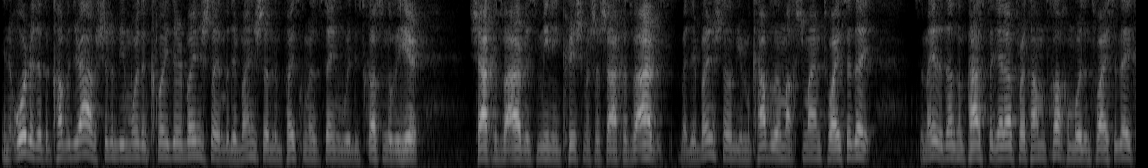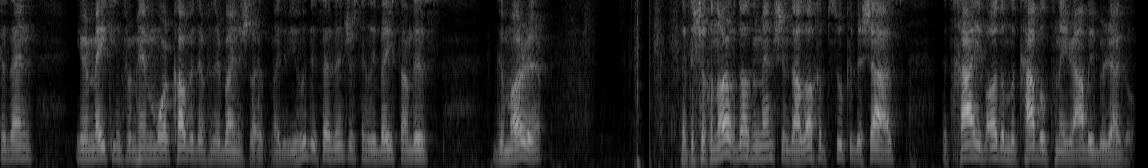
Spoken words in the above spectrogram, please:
in order that the covered Rav shouldn't be more than Kvay Der Beinishleim, but Der Beinishleim in Paiskim is saying, we're discussing over here, Shachas Va'arvis, meaning Krishma Shal Shachas Va'arvis. By Der Beinishleim, you're Makabal Machshmaim twice a day. So Mela doesn't pass to get up for a Talmud Chacham more than twice a day, because then you're making from him more covered than from the Rebbeinu Shalom. Like the Yehuda says, interestingly, based on this Gemara, that the Shulchan Aruch doesn't mention the halacha psuke b'shas that chayiv adam lekabel pnei rabbi b'regel.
